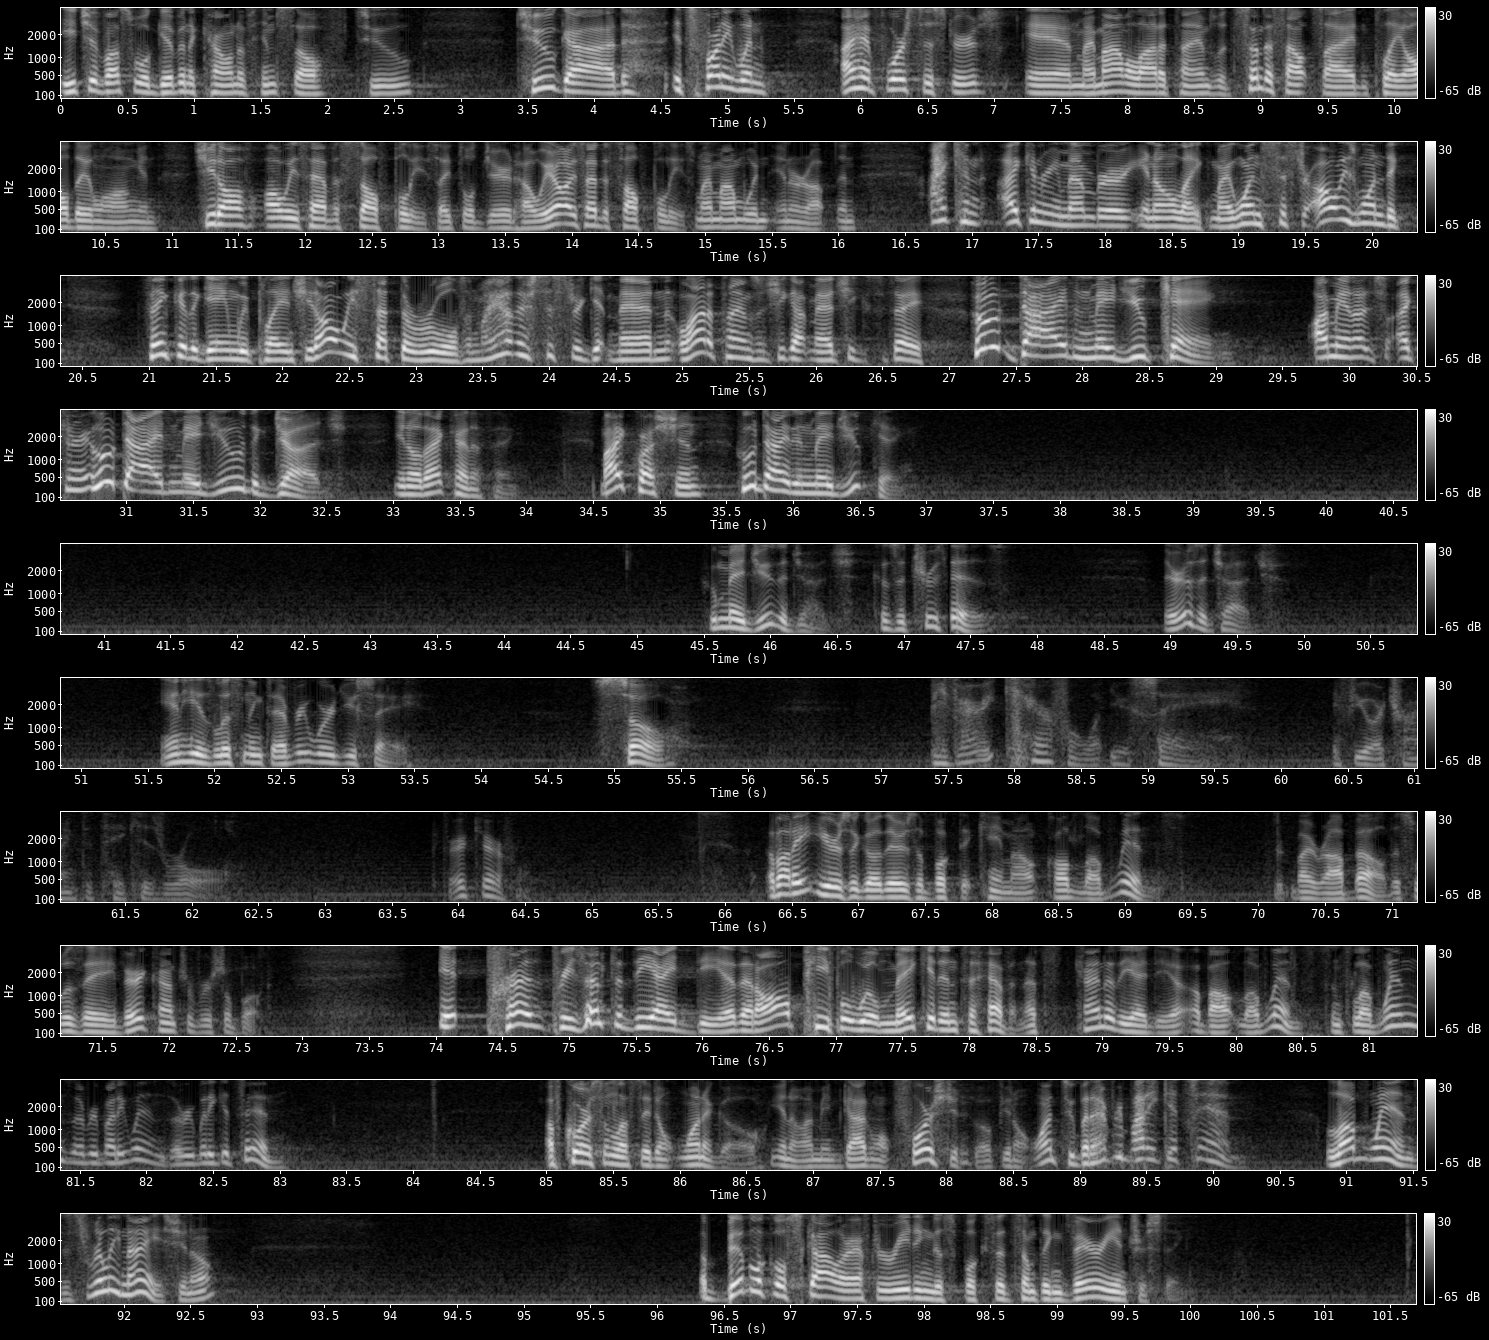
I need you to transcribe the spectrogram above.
each of us will give an account of himself to, to God. It's funny when I have four sisters, and my mom a lot of times would send us outside and play all day long, and she'd always have a self police. I told Jared how we always had to self police. My mom wouldn't interrupt. And I can, I can remember, you know, like my one sister always wanted to think of the game we play, and she'd always set the rules. And my other sister get mad, and a lot of times when she got mad, she'd say, who died and made you king? I mean, I, just, I can. Who died and made you the judge? You know that kind of thing. My question: Who died and made you king? Who made you the judge? Because the truth is, there is a judge. And he is listening to every word you say. So, be very careful what you say if you are trying to take his role. Be very careful. About eight years ago, there's a book that came out called Love Wins, written by Rob Bell. This was a very controversial book. It pre- presented the idea that all people will make it into heaven. That's kind of the idea about love wins. Since love wins, everybody wins, everybody gets in. Of course, unless they don't want to go. You know, I mean, God won't force you to go if you don't want to, but everybody gets in. Love wins. It's really nice, you know. A biblical scholar, after reading this book, said something very interesting.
